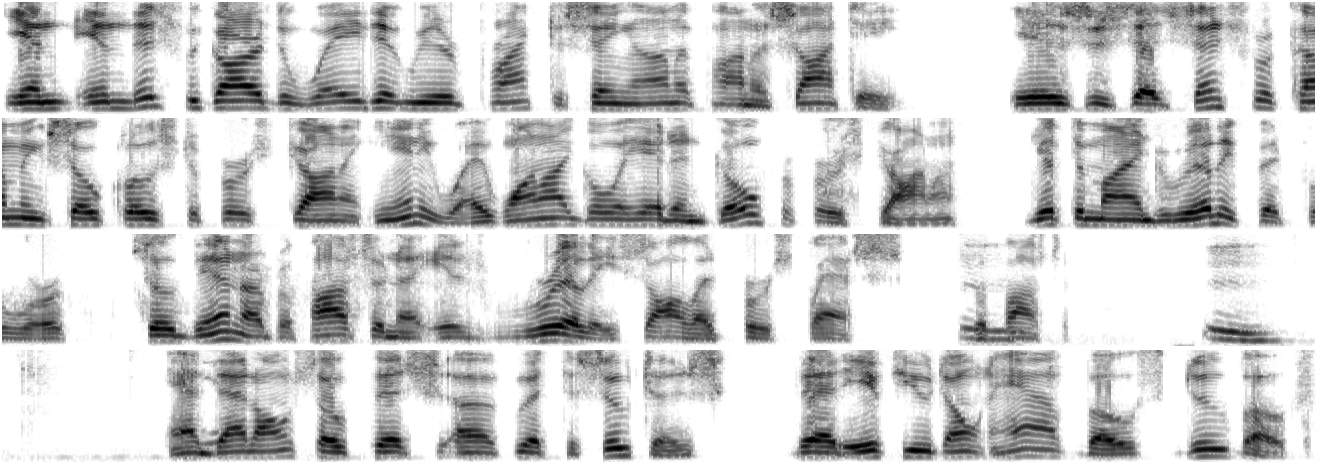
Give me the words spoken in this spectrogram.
in in this regard, the way that we're practicing anapanasati is is that since we're coming so close to first jhana anyway, why not go ahead and go for first jhana, get the mind really fit for work, so then our vipassana is really solid first class Mm. vipassana, Mm. and Yeah. that also fits uh, with the suttas that if you don't have both, do both.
